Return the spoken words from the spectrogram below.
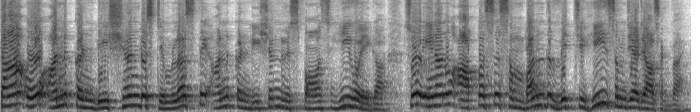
ਤਾਂ ਉਹ ਅਨਕੰਡੀਸ਼ਨਡ ਸਟਿਮੂਲਸ ਤੇ ਅਨਕੰਡੀਸ਼ਨਡ ਰਿਸਪੌਂਸ ਹੀ ਹੋਏਗਾ। ਸੋ ਇਹਨਾਂ ਨੂੰ ਆਪਸ ਸੰਬੰਧ ਵਿੱਚ ਹੀ ਸਮਝਿਆ ਜਾ ਸਕਦਾ ਹੈ।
